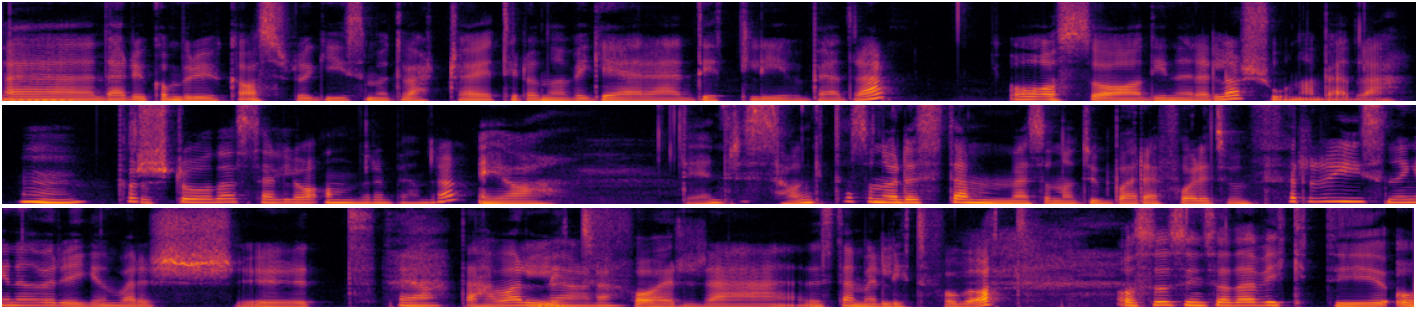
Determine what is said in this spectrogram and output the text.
Eh, der du kan bruke astrologi som et verktøy til å navigere ditt liv bedre. Og også dine relasjoner bedre. Mm. Forstå deg selv og andre bedre. Ja, det er interessant altså, når det stemmer sånn at du bare får litt sånn frysninger nedover ryggen. Bare shit. Ja. Det her var litt det. for eh, Det stemmer litt for godt. Og så syns jeg det er viktig å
